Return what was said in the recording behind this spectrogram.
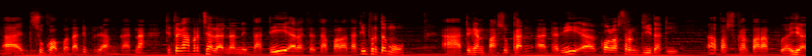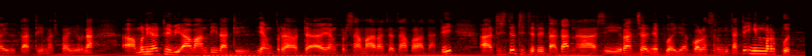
uh, Sukopo tadi berangkat. Nah, di tengah perjalanan ini tadi eh, raja Capala tadi bertemu uh, dengan pasukan uh, dari uh, Kolos Renggi tadi uh, pasukan para buaya itu tadi Mas Bayu. Nah, uh, melihat Dewi Awanti tadi yang berada yang bersama Raja Capala tadi, uh, di situ diceritakan uh, si rajanya buaya Kolos Renggi tadi ingin merebut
